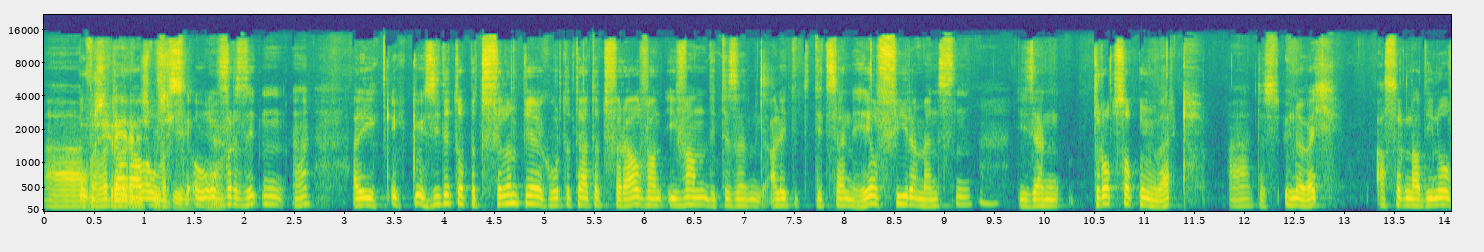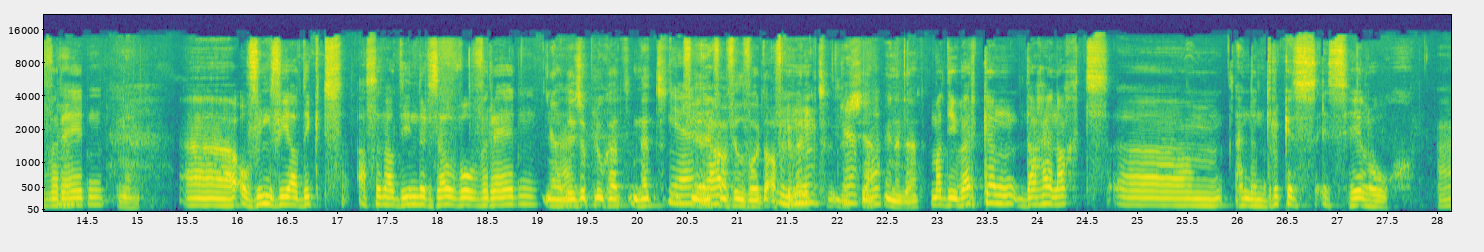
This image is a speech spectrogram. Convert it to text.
uh, Overschreden al over, over zitten. Hè. Allee, ik, ziet het op het filmpje, je hoort het uit het verhaal van Ivan. Dit, is een, allee, dit, dit zijn heel fiere mensen. Die zijn trots op hun werk. Hè. Het is hun weg als ze er nadien over rijden. Ja. Uh, of in viaduct, als ze nadien er zelf over rijden. Ja, deze ploeg had net ja. viaduct ja. van Vilvoorde afgewerkt. Mm -hmm. Dus ja. inderdaad. Maar die werken dag en nacht uh, en de druk is, is heel hoog. Hè.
